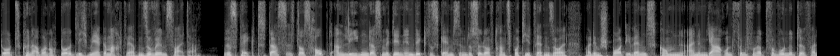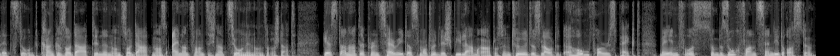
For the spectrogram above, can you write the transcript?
Dort könne aber noch deutlich mehr gemacht werden. So will es weiter. Respekt. Das ist das Hauptanliegen, das mit den Invictus Games in Düsseldorf transportiert werden soll. Bei dem Sportevent kommen in einem Jahr rund 500 verwundete, verletzte und kranke Soldatinnen und Soldaten aus 21 Nationen in unsere Stadt. Gestern hatte Prince Harry das Motto der Spiele am Rathaus enthüllt. Es lautet A Home for Respect. Mehr Infos zum Besuch von Sandy Droste.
